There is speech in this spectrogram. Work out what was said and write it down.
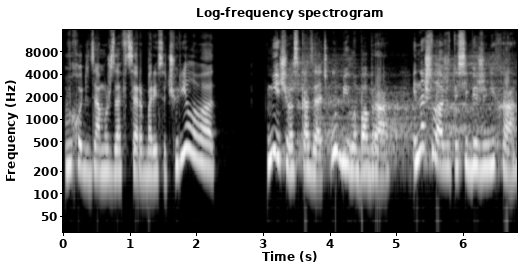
выходит замуж за офицера Бориса Чурилова. Нечего сказать, убила бобра. И нашла же ты себе жениха.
